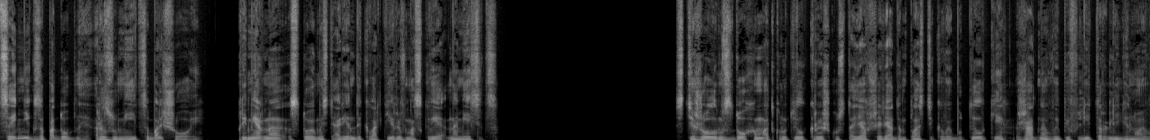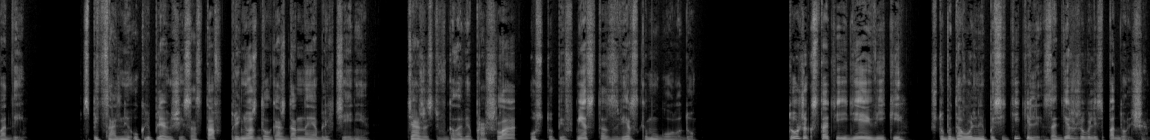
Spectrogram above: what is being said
Ценник за подобное, разумеется, большой. Примерно стоимость аренды квартиры в Москве на месяц. С тяжелым вздохом открутил крышку стоявшей рядом пластиковой бутылки, жадно выпив литр ледяной воды. Специальный укрепляющий состав принес долгожданное облегчение. Тяжесть в голове прошла, уступив место зверскому голоду. Тоже, кстати, идея Вики, чтобы довольные посетители задерживались подольше.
